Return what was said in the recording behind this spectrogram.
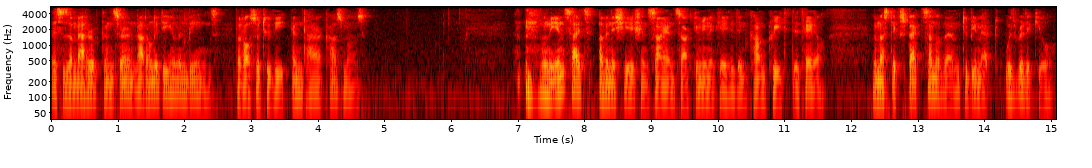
This is a matter of concern not only to human beings, but also to the entire cosmos. when the insights of initiation science are communicated in concrete detail, we must expect some of them to be met with ridicule.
